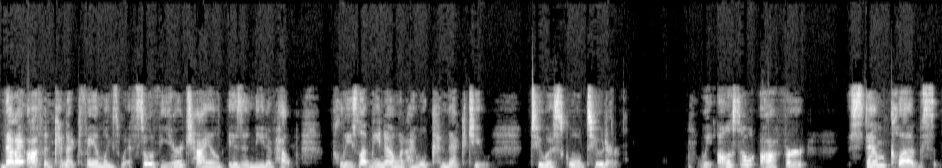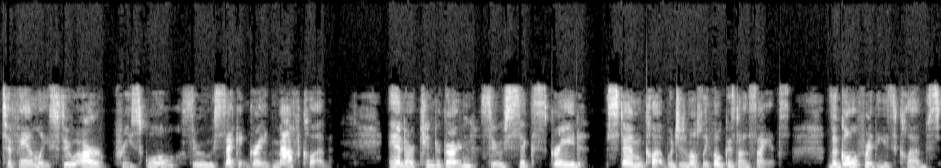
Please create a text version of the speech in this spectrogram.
that I often connect families with. So if your child is in need of help, please let me know and I will connect you to a school tutor. We also offer STEM clubs to families through our preschool through second grade math club and our kindergarten through sixth grade STEM club, which is mostly focused on science. The goal for these clubs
